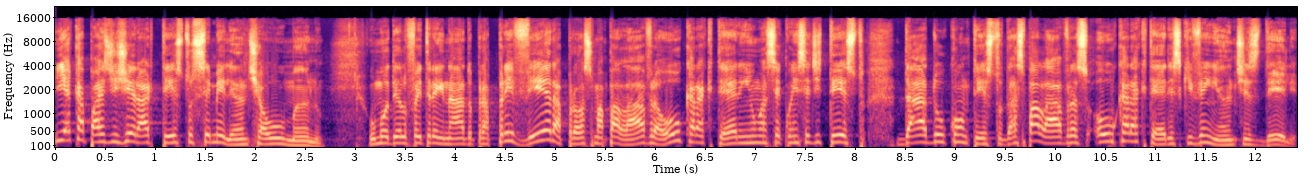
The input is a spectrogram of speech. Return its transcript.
e é capaz de gerar texto semelhante ao humano. O modelo foi treinado para prever a próxima palavra ou caractere em uma sequência de texto, dado o contexto das palavras ou caracteres que vêm antes dele.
